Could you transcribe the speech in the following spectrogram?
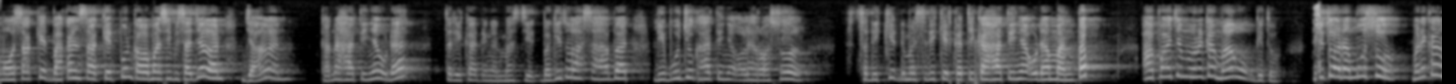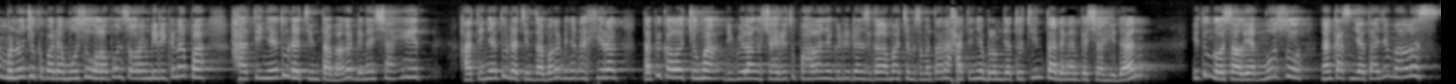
mau sakit, bahkan sakit pun kalau masih bisa jalan, jalan. Karena hatinya udah terikat dengan masjid. Begitulah sahabat dibujuk hatinya oleh Rasul. Sedikit demi sedikit ketika hatinya udah mantap, apa aja mereka mau gitu. Di situ ada musuh. Mereka menuju kepada musuh walaupun seorang diri. Kenapa? Hatinya itu udah cinta banget dengan syahid. Hatinya itu udah cinta banget dengan akhirat. Tapi kalau cuma dibilang syahid itu pahalanya gede dan segala macam. Sementara hatinya belum jatuh cinta dengan kesyahidan. Itu nggak usah lihat musuh. Ngangkat senjata aja males.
